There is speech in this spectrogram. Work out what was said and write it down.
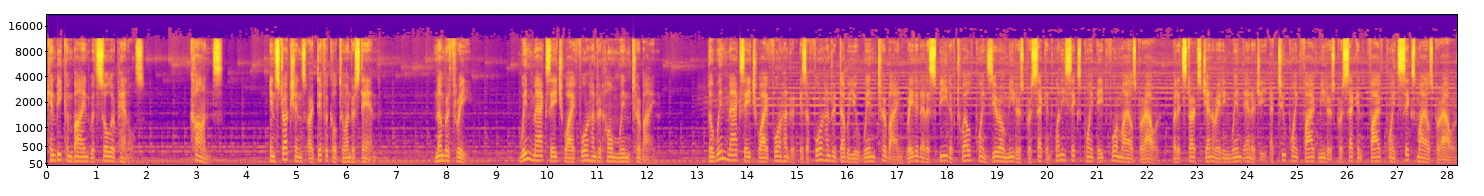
Can be combined with solar panels. Cons. Instructions are difficult to understand. Number 3. WindMax HY400 Home Wind Turbine. The WindMax HY400 is a 400W wind turbine rated at a speed of 12.0 meters per second 26.84 miles per hour, but it starts generating wind energy at 2.5 meters per second 5.6 miles per hour,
